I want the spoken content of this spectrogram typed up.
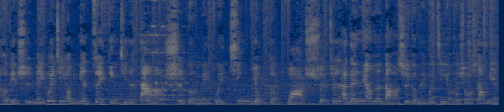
特别是玫瑰精油里面最顶级的大马士革玫瑰精油的花水，就是它在酿这大马士革玫瑰精油的时候，上面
